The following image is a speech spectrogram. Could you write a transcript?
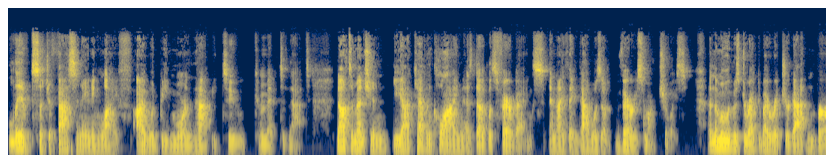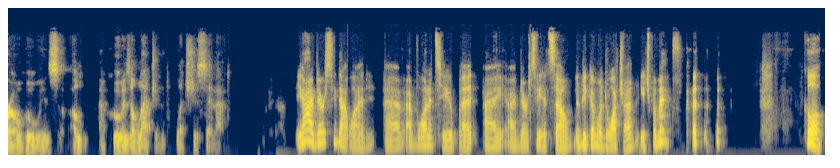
lived such a fascinating life, I would be more than happy to commit to that. Not to mention, you got Kevin Kline as Douglas Fairbanks, and I think that was a very smart choice. And the movie was directed by Richard Attenborough, who is a who is a legend. Let's just say that. Yeah, I've never seen that one. Uh, I've wanted to, but I I've never seen it, so it'd be a good one to watch on HBO Max. cool.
